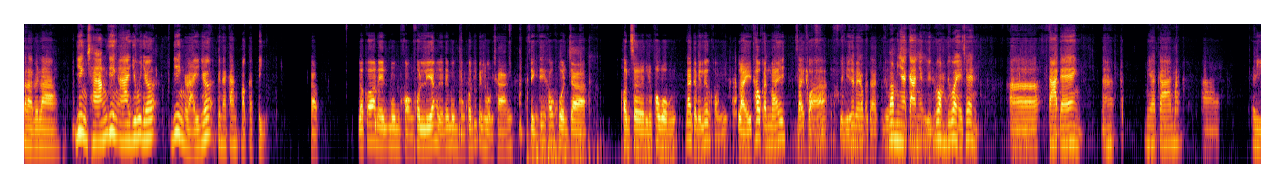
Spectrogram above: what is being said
ตลอดเวลา ยิ่งช้างยิ่งอายุเยอะ ยิ่งไหลเยอะเป็นอาการปกติ แล้วก็ในมุมของคนเลี้ยงหรือในมุมของคนที่เป็นห่วงช้าง สิ่งที่เขาควรจะคอนเซิร์นหรือพะวงน่าจะเป็นเรื่องของไหลเท่ากันไหมซ้ายขวาอย่างนี้ใช่ไหมครับอาจารย์หรือว่ามีอาการอย่างอื่นร่วมด้วย เช่นเอ่อตาแดงนะฮะมีอาการอ่าหลี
